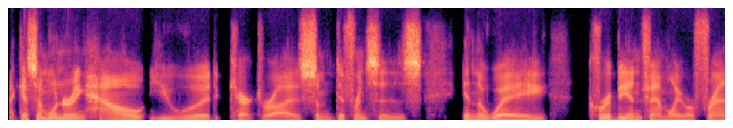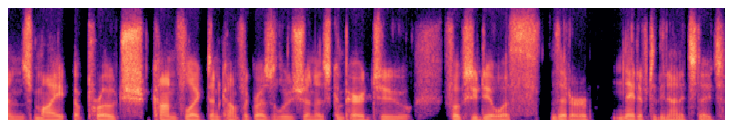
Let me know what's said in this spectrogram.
i guess i'm wondering how you would characterize some differences in the way Caribbean family or friends might approach conflict and conflict resolution as compared to folks you deal with that are native to the United States?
